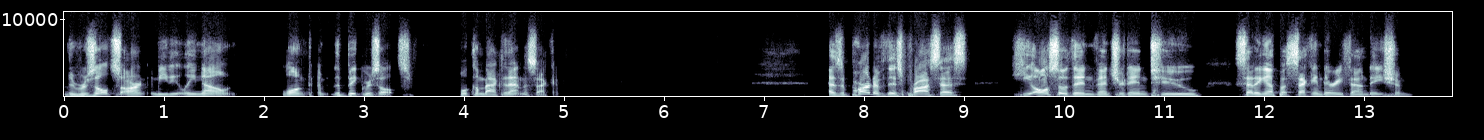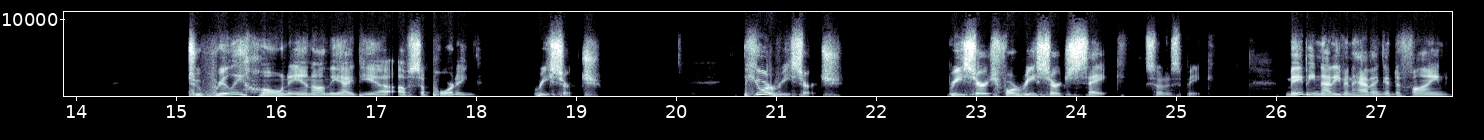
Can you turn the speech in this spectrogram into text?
the results aren't immediately known. Long the big results. We'll come back to that in a second. As a part of this process, he also then ventured into setting up a secondary foundation to really hone in on the idea of supporting research. Pure research, research for research's sake, so to speak maybe not even having a defined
